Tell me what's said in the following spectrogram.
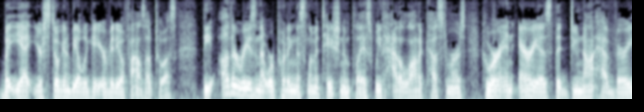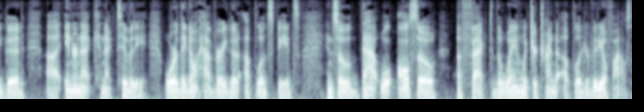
but yet you're still going to be able to get your video files up to us. The other reason that we're putting this limitation in place, we've had a lot of customers who are in areas that do not have very good uh, internet connectivity or they don't have very good upload speeds. And so that will also affect the way in which you're trying to upload your video files.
